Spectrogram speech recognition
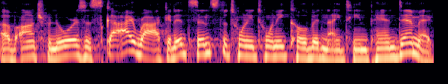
of entrepreneurs has skyrocketed since the 2020 COVID 19 pandemic.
